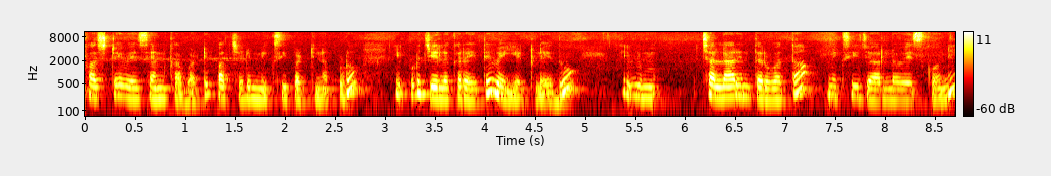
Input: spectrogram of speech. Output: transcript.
ఫస్టే వేసాను కాబట్టి పచ్చడి మిక్సీ పట్టినప్పుడు ఇప్పుడు జీలకర్ర అయితే వేయట్లేదు. ఇవి చల్లారిన తర్వాత మిక్సీ జార్లో వేసుకొని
